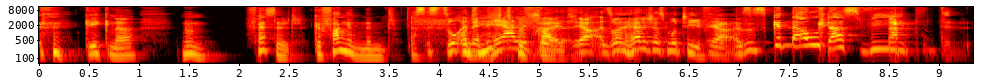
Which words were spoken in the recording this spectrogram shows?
Gegner nun fesselt, gefangen nimmt. Das ist so eine herrliche, befreit. ja, so ein herrliches Motiv. Ja, es ist genau das, wie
